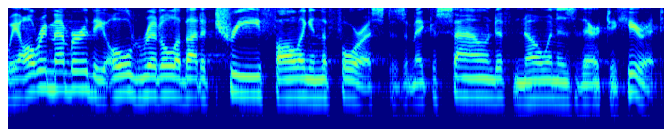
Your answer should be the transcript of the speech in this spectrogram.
We all remember the old riddle about a tree falling in the forest. Does it make a sound if no one is there to hear it?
